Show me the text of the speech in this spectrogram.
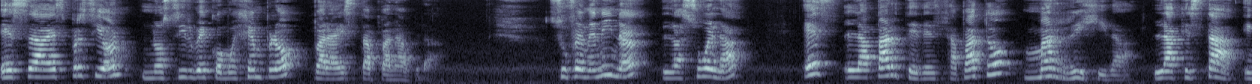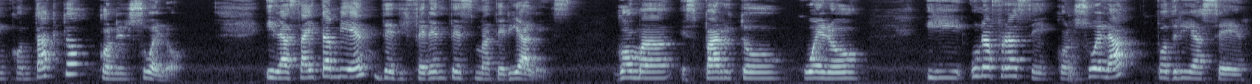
esa expresión nos sirve como ejemplo para esta palabra. Su femenina, la suela, es la parte del zapato más rígida, la que está en contacto con el suelo. Y las hay también de diferentes materiales, goma, esparto, cuero. Y una frase con suela podría ser,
